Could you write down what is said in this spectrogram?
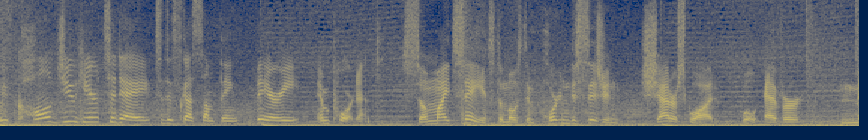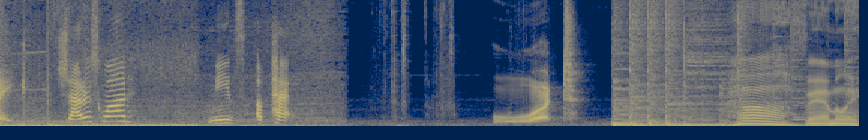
We've called you here today to discuss something very important. Some might say it's the most important decision Shatter Squad will ever make. Shatter Squad needs a pet. What? Ah, family.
